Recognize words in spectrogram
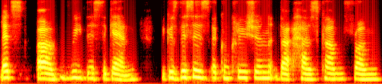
Let's uh, read this again because this is a conclusion that has come from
